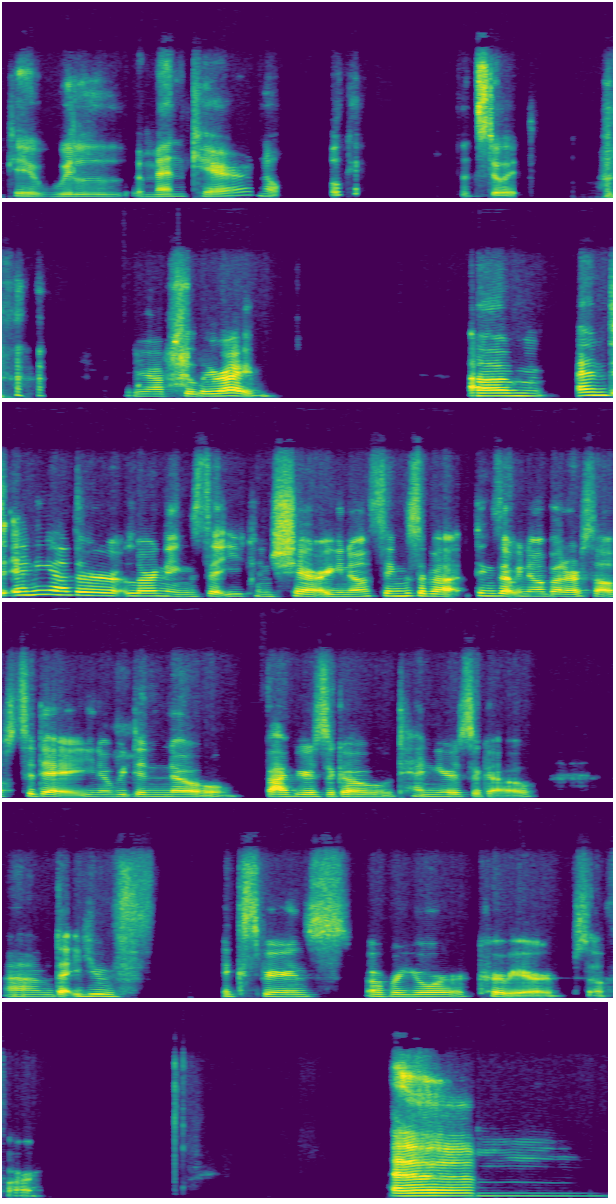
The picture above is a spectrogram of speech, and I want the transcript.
okay, will a man care? No. Okay, let's do it. You're absolutely right. Um, and any other learnings that you can share, you know, things about things that we know about ourselves today, you know, we didn't know five years ago, 10 years ago, um, that you've experienced over your career so far? Um,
